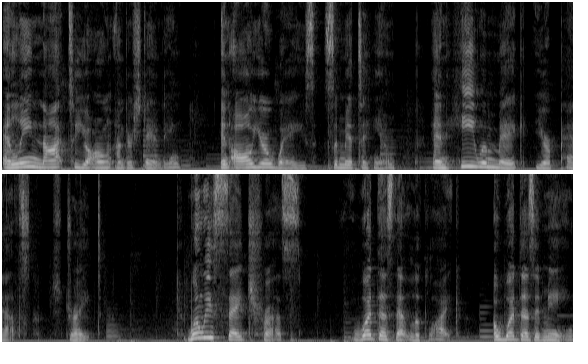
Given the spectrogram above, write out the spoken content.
and lean not to your own understanding. In all your ways, submit to him, and he will make your paths straight. When we say trust, what does that look like? Or what does it mean?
